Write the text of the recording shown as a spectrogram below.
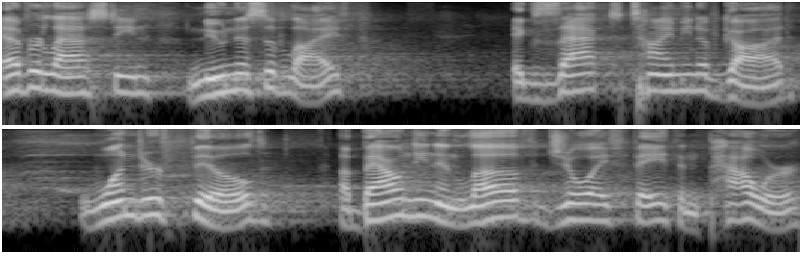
everlasting newness of life, exact timing of God, wonder filled, abounding in love, joy, faith, and power,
